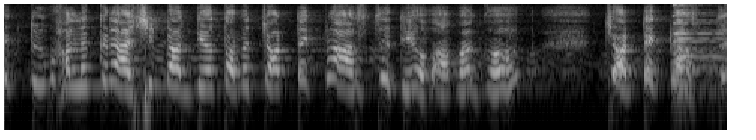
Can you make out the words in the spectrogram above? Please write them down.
একটু ভালো করে আশীর্বাদ দিও, তবে চটটা একটু আসতে দিও বাবা গো, চটটা একটু আসতে।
